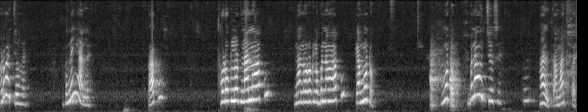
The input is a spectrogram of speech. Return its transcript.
ખડવા જ જોહે નહીં હાલે. આપું. થોડોક લોટ નાનો આપું. નાનો રોટલો બનાવવા આપું કે આ મોટો? મોટો? બનાવો જ જોશે. હાલ તો આ માથ કર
